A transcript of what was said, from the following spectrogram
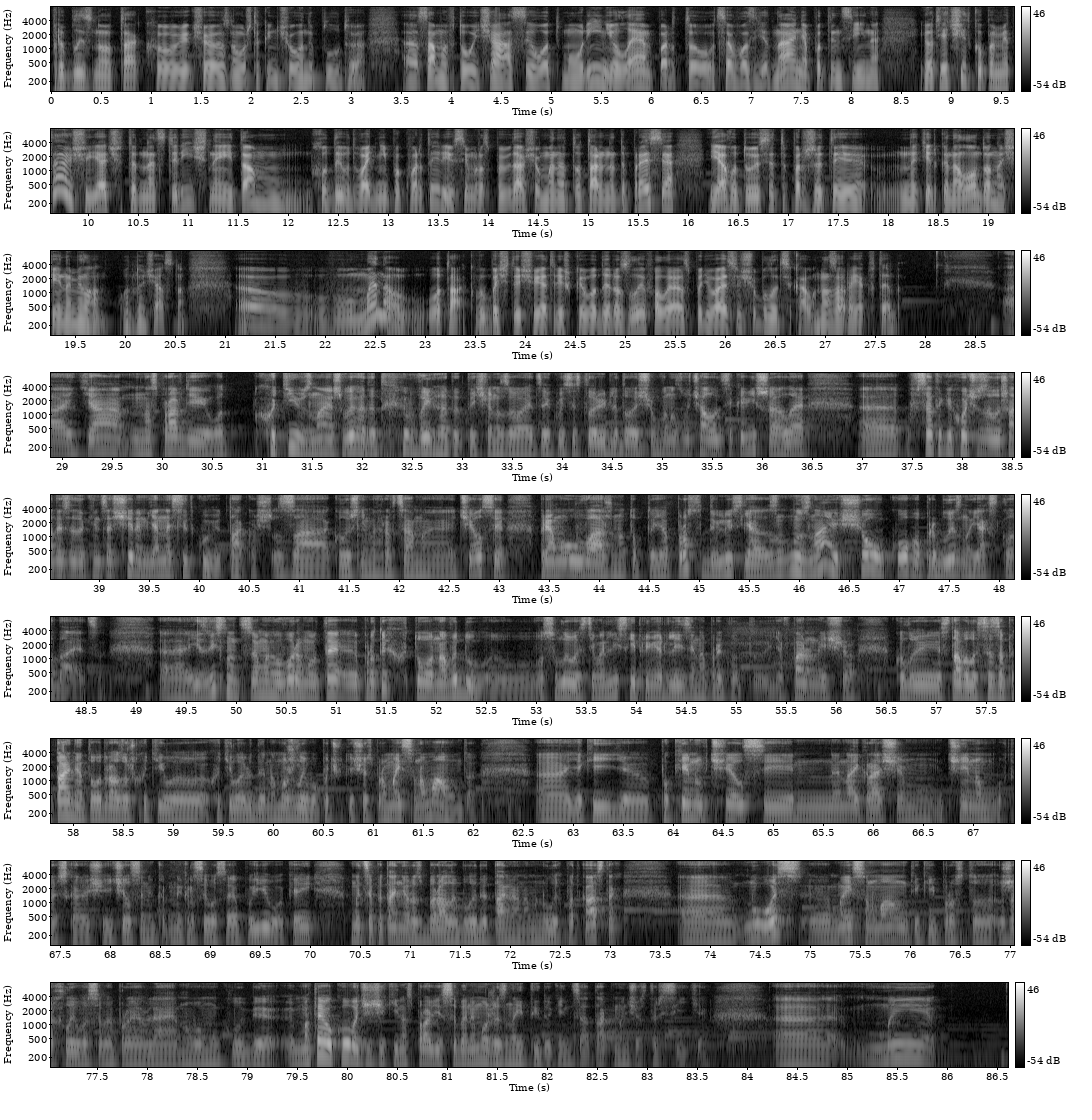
Приблизно так, якщо я знову ж таки нічого не плутаю, е, саме в той час. І от Мауріньо, Лемпард, це воз'єднання потенційне. І от я чітко пам'ятаю, що я 14-річний там ходив два дні по квартирі і всім розповідав, що в мене тотальна депресія, і я готуюся тепер жити не тільки на Лондон, а ще й на Мілан одночасно. Е, у мене отак. Вибачте, що я трішки води розлив, але сподіваюся, що було цікаво. Назара, як в тебе? Я насправді от хотів, знаєш, вигадати, вигадати, що називається, якусь історію для того, щоб воно звучало цікавіше, але все-таки хочу залишатися до кінця щирим. Я не слідкую також за колишніми гравцями Челсі прямо уважно. Тобто я просто дивлюсь, я ну, знаю, що у кого приблизно як складається. Е, і звісно, це ми говоримо те, про тих, хто на виду, в особливості в англійській прем'єр-лізі, наприклад. Я впевнений, що коли ставили це запитання, то одразу ж хотіла, хотіла людина можливо почути щось про Мейсона Маунта. Е, який е, покинув Челсі не найкращим чином. Хтось скаже, що і Челсі некрасиво себе поїв. Окей. Ми це питання розбирали, були детально на минулих подкастах. Е, ну ось Мейсон Маунт, який просто жахливо себе проявляє в новому клубі. Матео Ковачич, який насправді себе не може знайти до кінця, так, Манчестер Сіті. Ми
